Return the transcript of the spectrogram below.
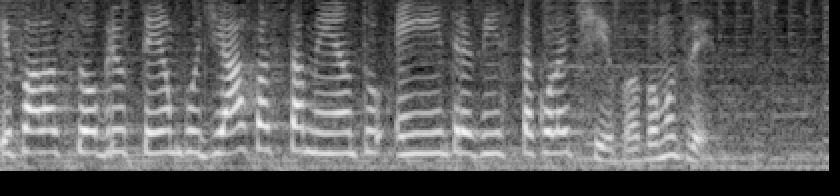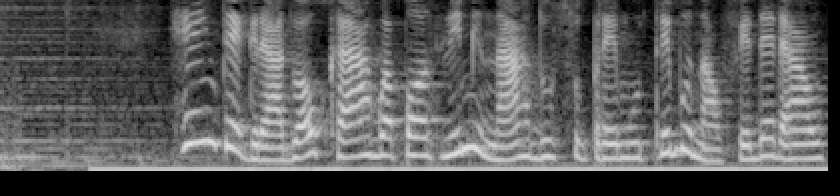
e fala sobre o tempo de afastamento em entrevista coletiva. Vamos ver. Reintegrado ao cargo após liminar do Supremo Tribunal Federal,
